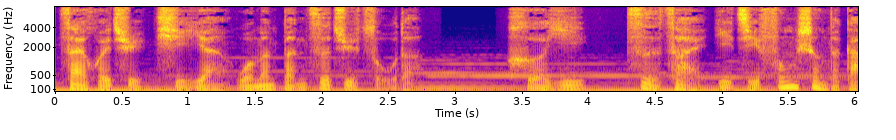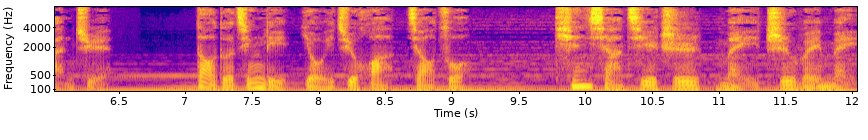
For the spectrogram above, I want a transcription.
再回去体验我们本自具足的合一、自在以及丰盛的感觉。道德经里有一句话叫做：“天下皆知美之为美，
